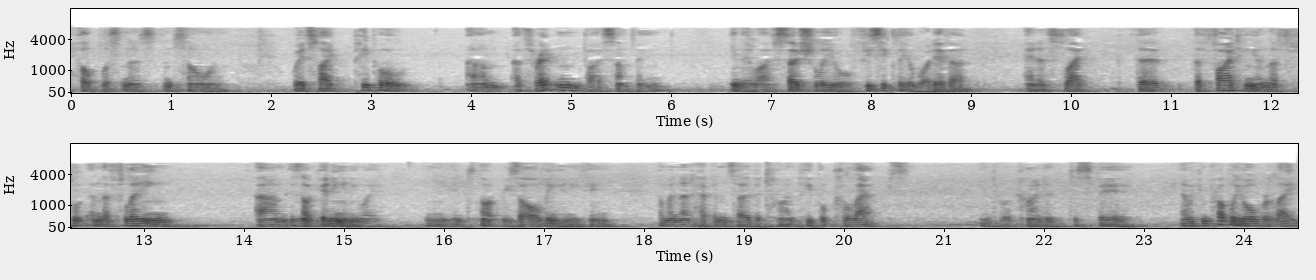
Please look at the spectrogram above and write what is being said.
helplessness, and so on, where it's like people um, are threatened by something in their life, socially or physically or whatever, and it's like the the fighting and the fl- and the fleeing um, is not getting anywhere. It's not resolving anything, and when that happens over time, people collapse into a kind of despair. Now we can probably all relate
